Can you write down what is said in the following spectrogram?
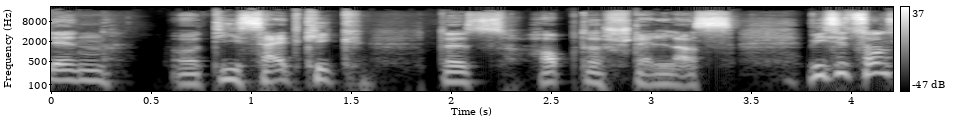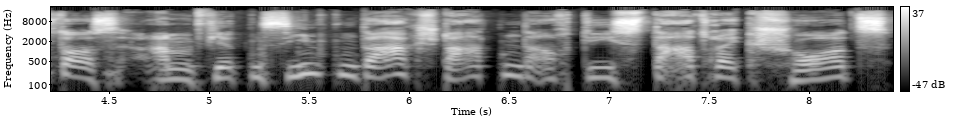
den, äh, die Sidekick des Hauptdarstellers. Wie sieht's sonst aus? Am 4.7. Tag starten auch die Star Trek Shorts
